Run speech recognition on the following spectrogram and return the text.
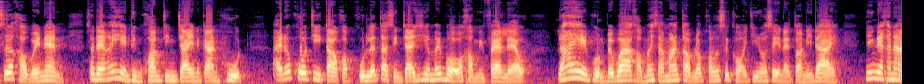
เสื้อเขาไว้แน่น แสดงให้เห็นถึงความจริงใจในการพูด ไอโนโคจิกล่าวขอบคุณและตัดสินใจที่จะไม่บอกว่าเขามีแฟนแล้ว และให้เหตุผลไปว่าเขาไม่สามารถตอบรับความรู้สึกของอิจิโนเซในตอนนี้ได้ ยิ่งในขณะ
